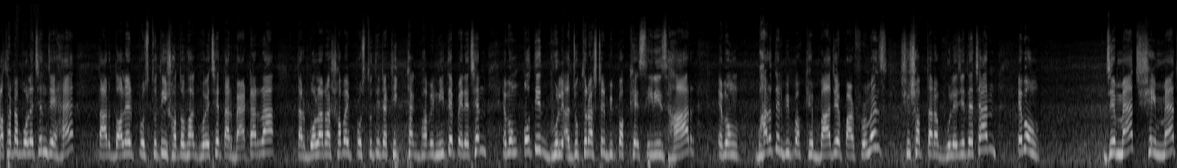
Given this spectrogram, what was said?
কথাটা বলেছেন যে হ্যাঁ তার দলের প্রস্তুতি শতভাগ হয়েছে, তার ব্যাটাররা, তার বোলাররা সবাই প্রস্তুতিটা ঠিকঠাকভাবে নিতে পেরেছেন এবং অতীত ভুলে যুক্তরাষ্ট্রের বিপক্ষে সিরিজ হার এবং ভারতের বিপক্ষে বাজে পারফরমেন্স সেসব তারা ভুলে যেতে চান এবং যে ম্যাচ, সেই ম্যাচ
